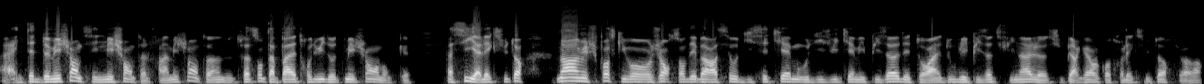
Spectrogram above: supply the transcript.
elle a une tête de méchante, c'est une méchante, elle fera la méchante. Hein. De toute façon, t'as pas introduit d'autres méchants, donc. Ah si, il y a Lex Luthor. Non, mais je pense qu'ils vont genre s'en débarrasser au 17e ou au 18e épisode et t'auras un double épisode final euh, Supergirl contre Lex Luthor, tu vas voir.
